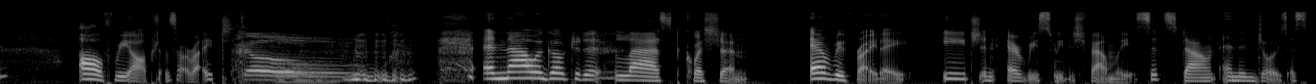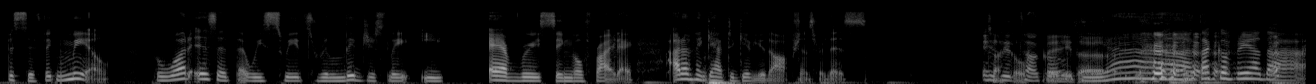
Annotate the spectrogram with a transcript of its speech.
All three options are right. Oh. and now we go to the last question. Every Friday, each and every Swedish family sits down and enjoys a specific meal. But what is it that we Swedes religiously eat every single Friday? I don't think I have to give you the options for this. Is it Taco tacos? fredag. Yeah, taco fredag.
